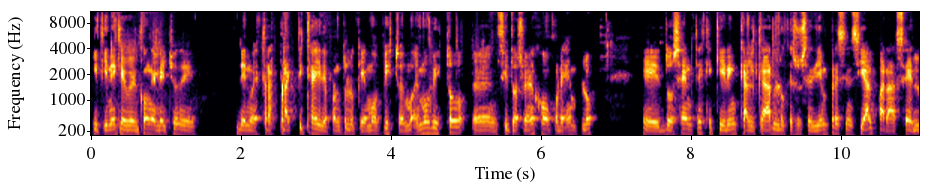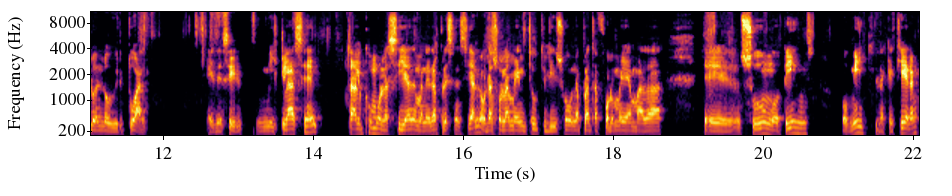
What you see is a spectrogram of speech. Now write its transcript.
y tiene que ver con el hecho de, de nuestras prácticas y de pronto lo que hemos visto. Hemos, visto eh, situaciones como, por ejemplo, eh, docentes que quieren calcar lo que sucedía en presencial para hacerlo en lo virtual. Es decir, mi clase, tal como la hacía de manera presencial, ahora solamente utilizo una plataforma llamada eh, Zoom o Teams o Meet, la que quieran,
